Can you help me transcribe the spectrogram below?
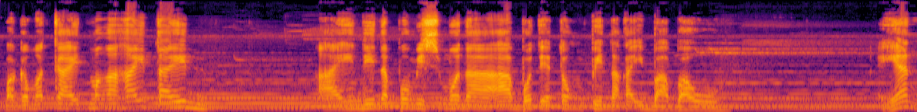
Bagamat kahit mga high tide ay hindi na po mismo naaabot itong pinakaibabaw. Ayan.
